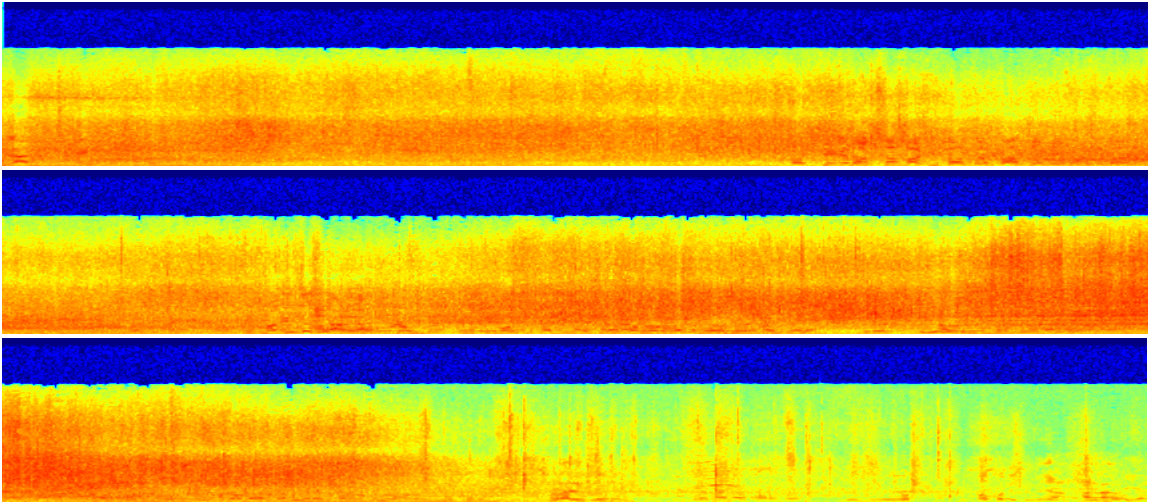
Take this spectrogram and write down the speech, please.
मिलाद थैंक और ठीक है डॉक्टर साहब बाकी बात बात। जो अभी ਥੋੜਾ ਜਿਹਾ ਬਾਪਾ ਦੀ ਖਾਣ ਲੱਗ ਰਹੀ ਆ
